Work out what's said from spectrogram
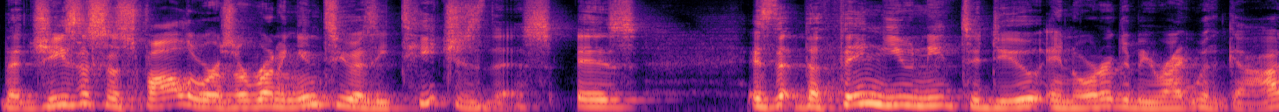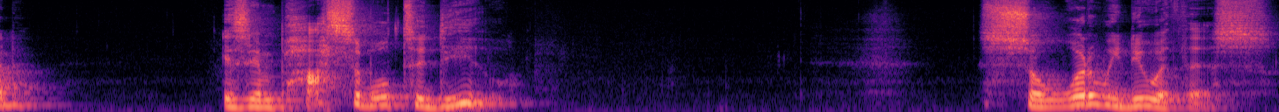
that Jesus' followers are running into as he teaches this is, is that the thing you need to do in order to be right with God is impossible to do. So, what do we do with this?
